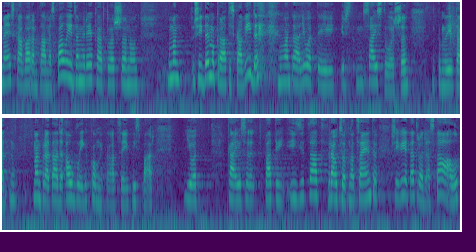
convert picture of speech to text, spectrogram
mēs kā varam, tā mēs palīdzam ar iekārtošanu. Un, nu, man šī demokrātiskā vide man tā ļoti ir saistoša. Ir tāda, nu, manuprāt, tāda auglīga komunikācija vispār. Jo, kā jūs pati izjutāt, braucot no centra, šī vieta atrodas tālu.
